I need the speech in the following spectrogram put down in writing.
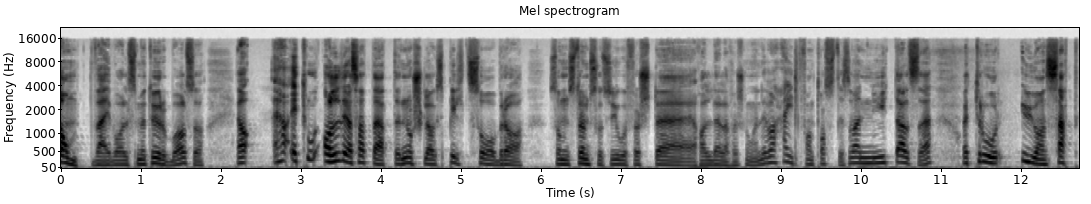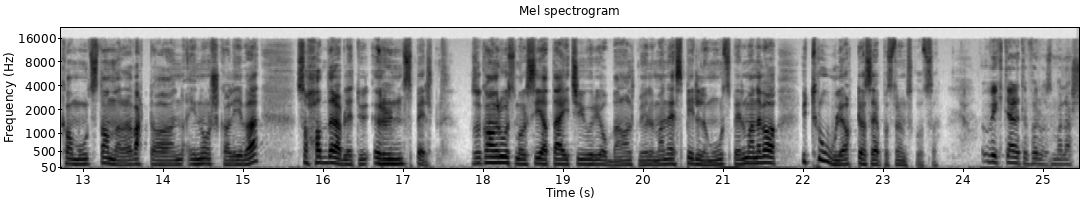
dampveivals med turbo, altså. Ja, jeg, jeg, tror aldri jeg har sett et norsk lag spilt så bra som Strømsgods gjorde første halvdel av første gang. Det var helt fantastisk. Det var en nytelse. Og jeg tror uansett hva motstandere hadde vært av, i norsk kaliber, så hadde de blitt rundspilt. Så kan Rosenborg si at de ikke gjorde jobben, alt mulig, men det er spill og motspill. Men det var utrolig artig å se på Strømsgodset. Hvor viktig er dette for Rosenborg, Lars?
